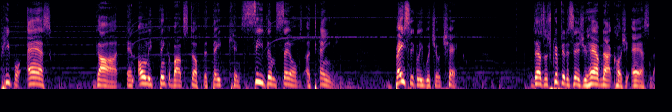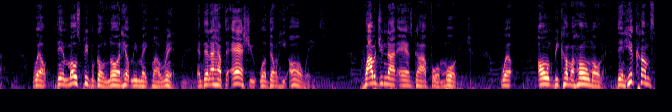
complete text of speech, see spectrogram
people ask God and only think about stuff that they can see themselves attaining. Basically, with your check, there's a scripture that says, You have not because you ask not. Well, then most people go, Lord, help me make my rent. And then I have to ask you, Well, don't He always? Why would you not ask God for a mortgage? Well, own, become a homeowner. Then here comes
